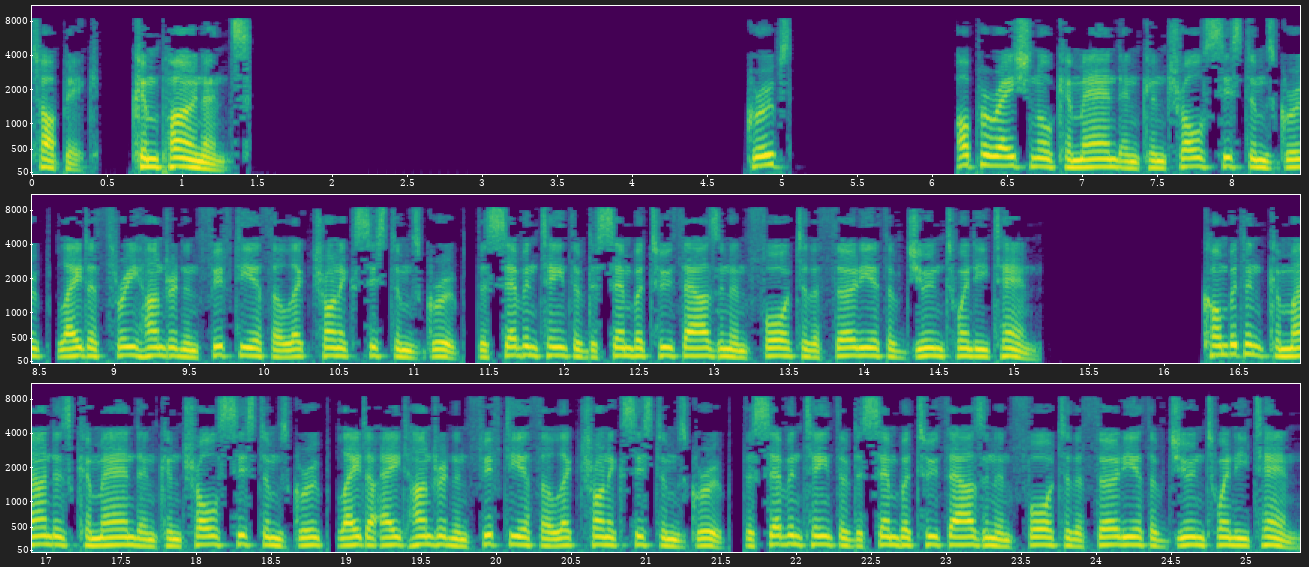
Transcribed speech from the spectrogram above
Topic: Components. Groups Operational Command and Control Systems Group later 350th Electronic Systems Group the 17th of December 2004 to the 30th of June 2010 Combatant Commanders Command and Control Systems Group later 850th Electronic Systems Group the 17th of December 2004 to the 30th of June 2010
